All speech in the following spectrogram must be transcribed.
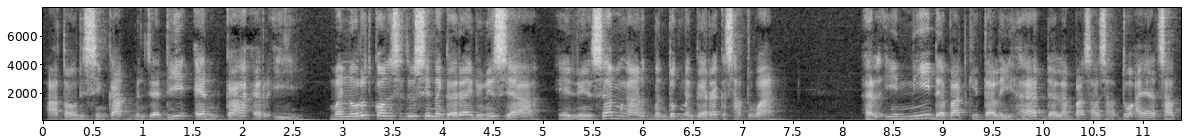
atau disingkat menjadi NKRI. Menurut Konstitusi Negara Indonesia, Indonesia menganut bentuk negara kesatuan. Hal ini dapat kita lihat dalam pasal 1 ayat 1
